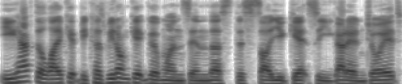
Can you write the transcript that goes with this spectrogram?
you have to like it because we don't get good ones, and thus this is all you get. So you got to enjoy it.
